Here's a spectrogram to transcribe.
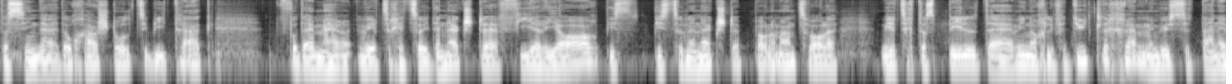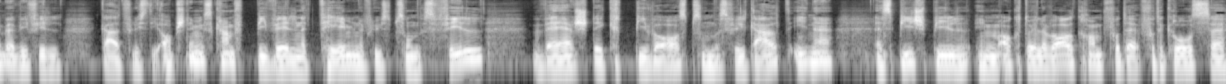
Das sind äh, doch auch stolze Beiträge. Von dem her wird sich jetzt so in den nächsten vier Jahren bis, bis zu den nächsten Parlamentswahlen wird sich das Bild äh, wie noch ein bisschen verdeutlichen. Wir wissen dann eben, wie viel Geld fließt in Abstimmungskämpfe, bei welchen Themen fließt besonders viel, wer steckt bei was besonders viel Geld rein. Ein Beispiel im aktuellen Wahlkampf von der, von der grossen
